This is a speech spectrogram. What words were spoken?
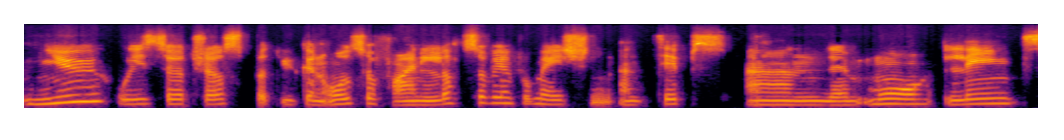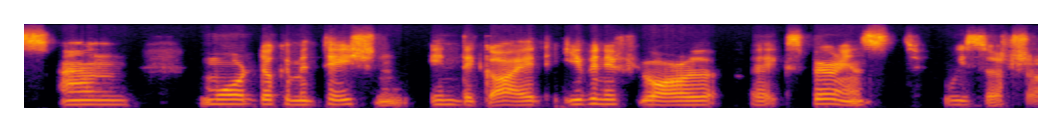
new researchers, but you can also find lots of information and tips and uh, more links and more documentation in the guide, even if you are an experienced researcher.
